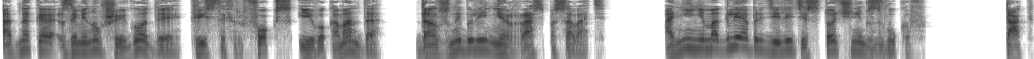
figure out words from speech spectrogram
Однако за минувшие годы Кристофер Фокс и его команда должны были не раз пасовать они не могли определить источник звуков. Так,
